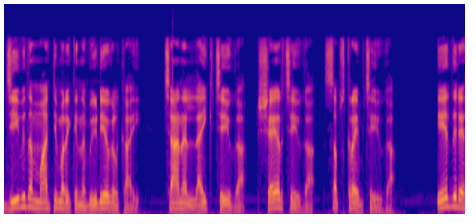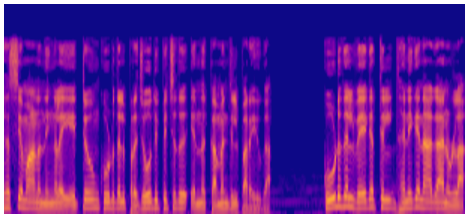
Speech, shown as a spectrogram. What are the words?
ജീവിതം മാറ്റിമറിക്കുന്ന വീഡിയോകൾക്കായി ചാനൽ ലൈക്ക് ചെയ്യുക ഷെയർ ചെയ്യുക സബ്സ്ക്രൈബ് ചെയ്യുക. ഏത് രഹസ്യമാണ് നിങ്ങളെ ഏറ്റവും കൂടുതൽ പ്രചോദിപ്പിച്ചത് എന്ന് കമന്റിൽ പറയുക. കൂടുതൽ വേഗത്തിൽ ധനികനാകാനുള്ള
